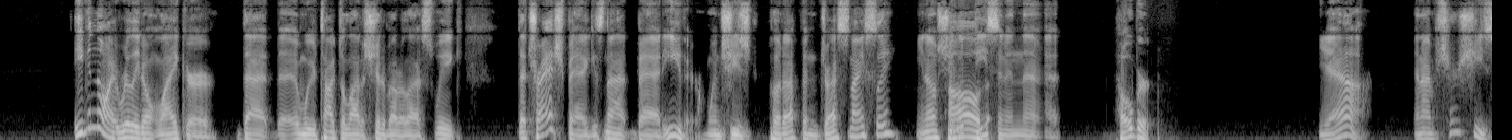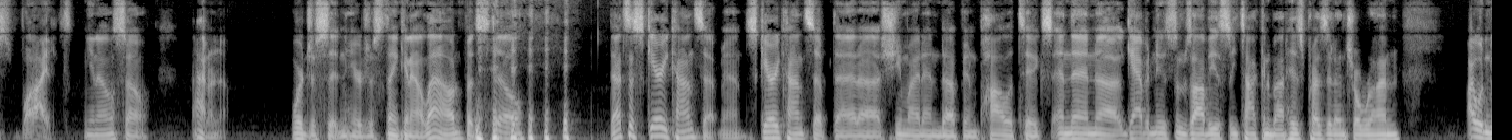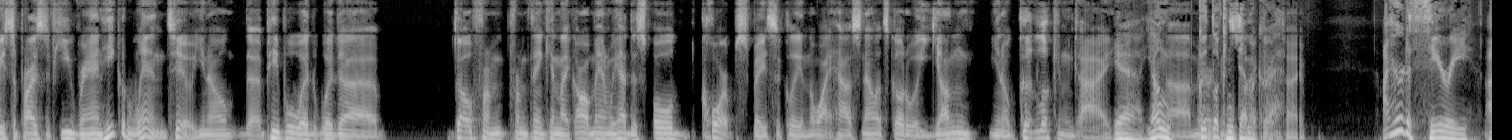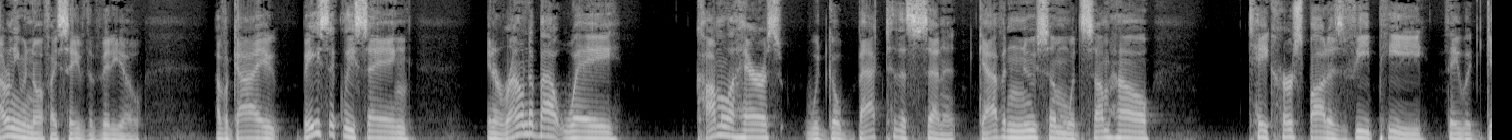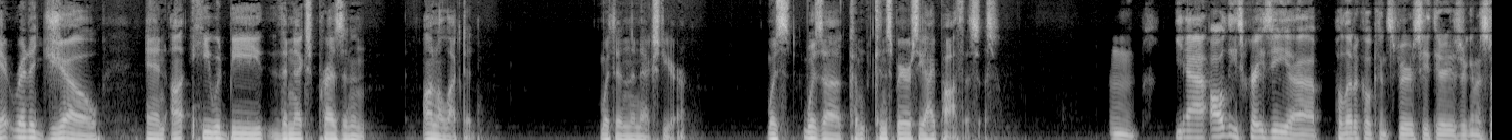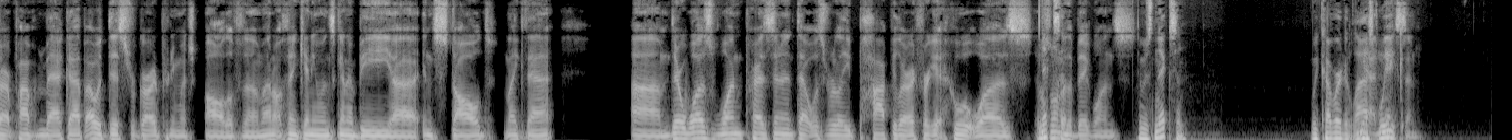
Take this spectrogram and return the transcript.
even though I really don't like her, that and we talked a lot of shit about her last week. The trash bag is not bad either. When she's put up and dressed nicely, you know, she Oh, looked the- decent in that. Hobart. Yeah, and I'm sure she's wild, you know. So I don't know. We're just sitting here, just thinking out loud, but still, that's a scary concept, man. Scary concept that uh, she might end up in politics. And then uh, Gavin Newsom's obviously talking about his presidential run. I wouldn't be surprised if he ran. He could win too. You know, the people would would uh, go from from thinking like, oh man, we had this old corpse basically in the White House. Now let's go to a young, you know, good looking guy. Yeah, young, uh, good-looking Democrat. type. I heard a theory. I don't even know if I saved the video of a guy basically saying, in a roundabout way, Kamala Harris would go back to the Senate. Gavin Newsom would somehow take her spot as VP. They would get rid of Joe, and uh, he would be the next president, unelected, within the next year. Was was a con- conspiracy hypothesis. Mm. Yeah, all these crazy uh, political conspiracy theories are going to start popping back up. I would disregard pretty much all of them. I don't think anyone's going to be uh, installed like that. Um, there was one president that was really popular. I forget who it was. It was one of the big ones. It was Nixon. We covered it last yeah, week. Nixon.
